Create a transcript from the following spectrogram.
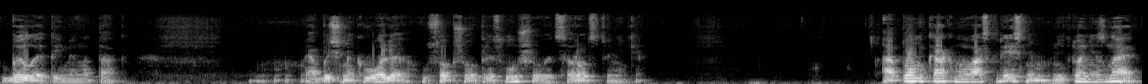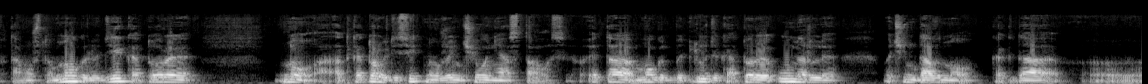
было это именно так. Обычно к воле усопшего прислушиваются родственники. О том, как мы воскреснем, никто не знает, потому что много людей, которые ну, от которых действительно уже ничего не осталось. Это могут быть люди, которые умерли очень давно, когда э,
